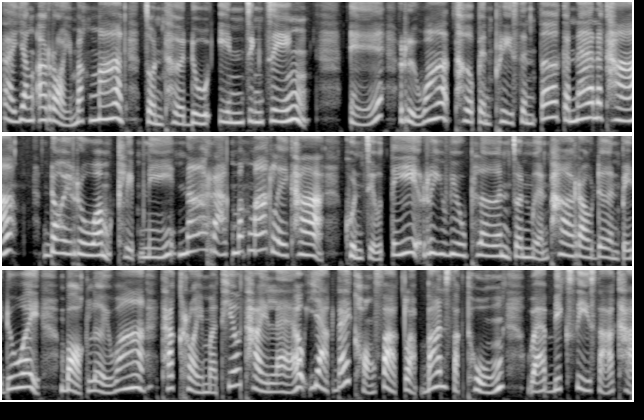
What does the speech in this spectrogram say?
แต่ยังอร่อยมากๆ จนเธอดูอินจริง ๆเอ๋หรือว่าเธอเป็นพรีเซนเตอร์กันแน่นะคะ โดยรวมคลิปนี้น่ารักมาก ๆ เลยค่ะ คุณจิ๋วตี้รีวิวเพลินจนเหมือนพาเราเดินไปด้วย บอกเลยว่าถ้าใครมาเที่ยวไทยแล้วอยากได้ของฝากกลับบ้านสักถุง แวะบิ๊กซีสาขา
